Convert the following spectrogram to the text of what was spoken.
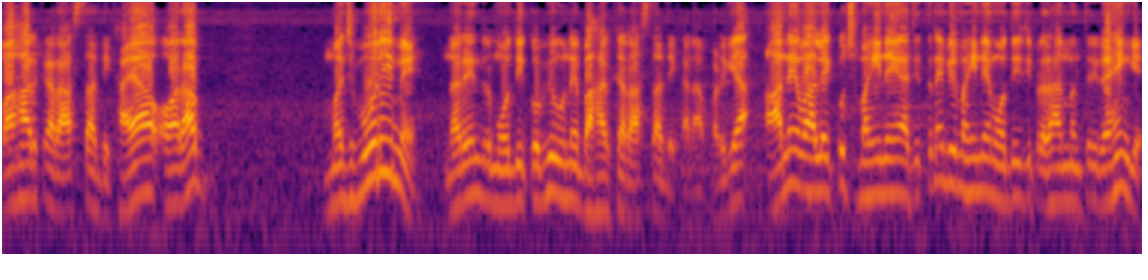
बाहर का रास्ता दिखाया और अब मजबूरी में नरेंद्र मोदी को भी उन्हें बाहर का रास्ता दिखाना पड़ गया। आने वाले कुछ महीने या जितने भी महीने मोदी जी प्रधानमंत्री रहेंगे,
